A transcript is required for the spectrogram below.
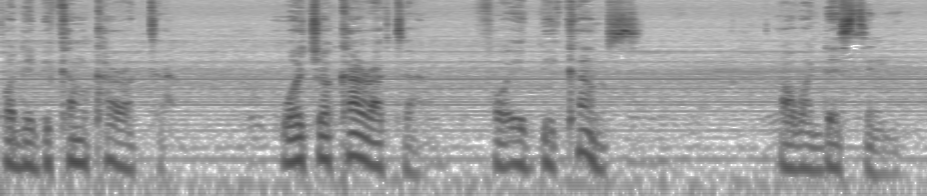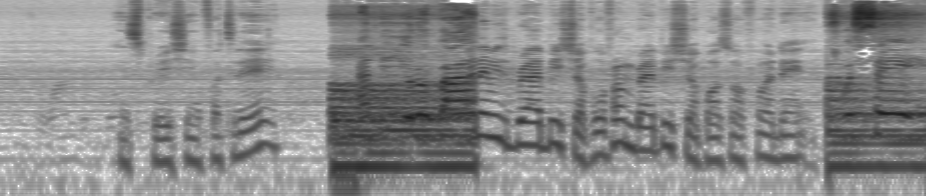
for they become character. Watch your character, for it becomes our destiny. Inspiration for today And the My Yoruba name is Braa Bishop. We're from Braa Bishop, also for the will say,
